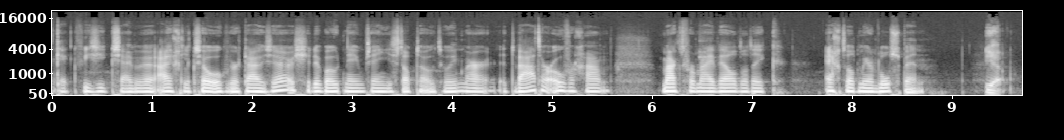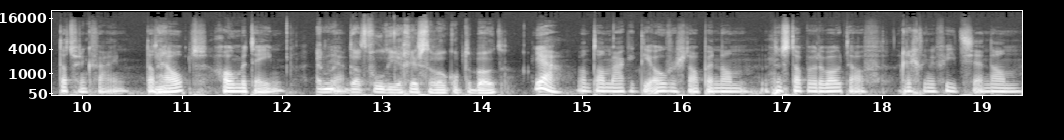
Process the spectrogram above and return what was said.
kijk, fysiek zijn we eigenlijk zo ook weer thuis. Hè? Als je de boot neemt en je stapt de auto in. Maar het water overgaan maakt voor mij wel dat ik echt wat meer los ben. Ja. Dat vind ik fijn. Dat Ja. helpt, gewoon meteen. En Ja. dat voelde je gisteren ook op de boot? Ja, want dan maak ik die overstap en dan, stappen we de boot af richting de fiets. En dan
